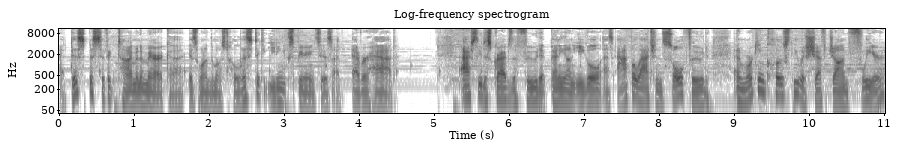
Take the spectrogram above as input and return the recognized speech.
at this specific time in America is one of the most holistic eating experiences I've ever had. Ashleigh describes the food at Benne on Eagle as Appalachian soul food, and working closely with Chef John Fleer,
